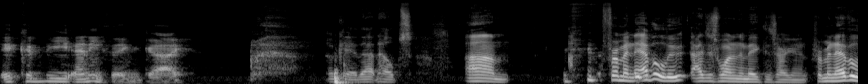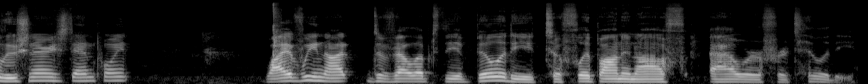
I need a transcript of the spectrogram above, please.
it could be anything guy. Okay, that helps. Um, from an evolu I just wanted to make this argument. From an evolutionary standpoint, why have we not developed the ability to flip on and off our fertility?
